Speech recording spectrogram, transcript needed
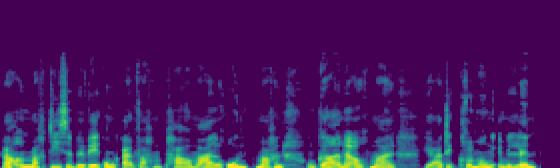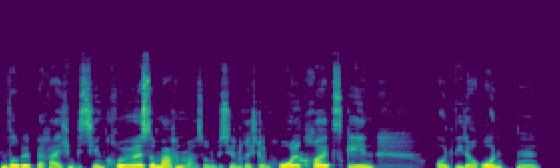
Ja, und mach diese Bewegung einfach ein paar Mal rund machen und gerne auch mal ja, die Krümmung im Lendenwirbelbereich ein bisschen größer machen, mal so ein bisschen Richtung Hohlkreuz gehen und wieder runden.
